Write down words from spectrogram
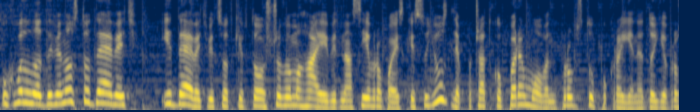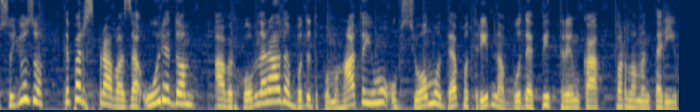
ухвалила 99,9% того, що вимагає від нас Європейський Союз для початку перемовин про вступ України до Євросоюзу. Тепер справа за урядом, а Верховна Рада буде допомагати йому у всьому, де потрібна буде підтримка парламентарів.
